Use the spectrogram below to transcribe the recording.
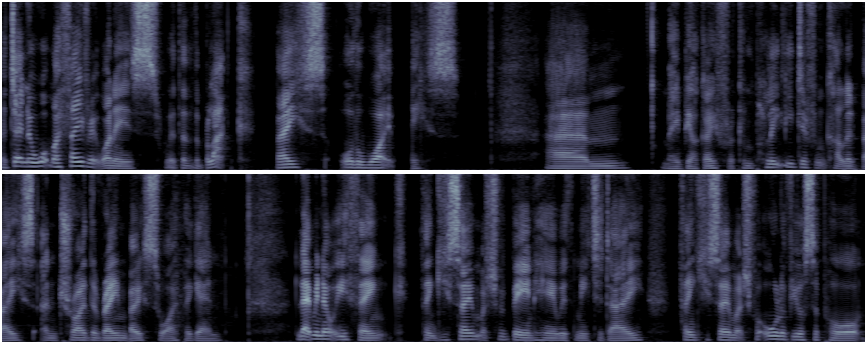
I don't know what my favourite one is, whether the black base or the white base. Um, maybe I'll go for a completely different coloured base and try the rainbow swipe again. Let me know what you think. Thank you so much for being here with me today. Thank you so much for all of your support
